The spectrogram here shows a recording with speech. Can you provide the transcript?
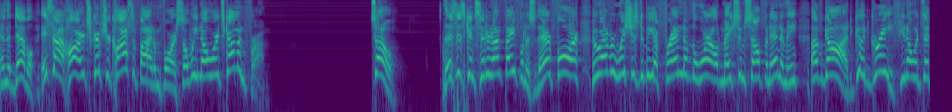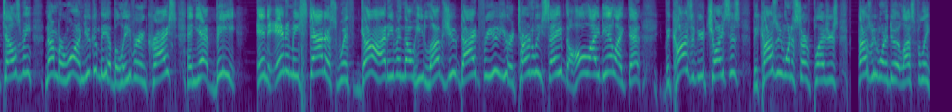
and the devil. It's not hard. Scripture classified them for us, so we know where it's coming from. So, this is considered unfaithfulness. Therefore, whoever wishes to be a friend of the world makes himself an enemy of God. Good grief. You know what that tells me? Number one, you can be a believer in Christ and yet be in enemy status with God, even though He loves you, died for you, you're eternally saved. The whole idea like that, because of your choices, because we want to serve pleasures, because we want to do it lustfully,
